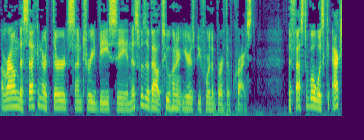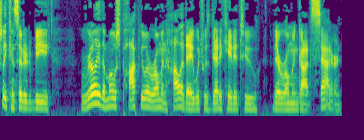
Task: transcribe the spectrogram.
around the second or third century BC, and this was about 200 years before the birth of Christ. The festival was actually considered to be really the most popular Roman holiday, which was dedicated to their Roman god Saturn,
